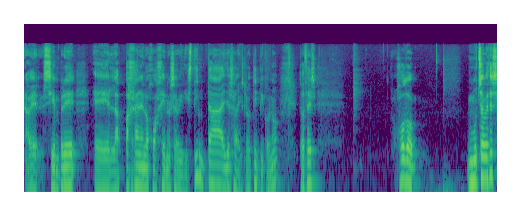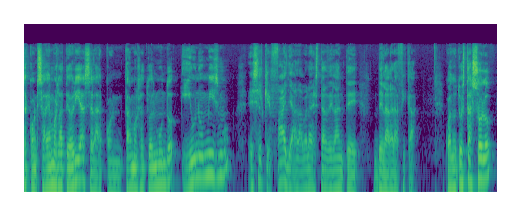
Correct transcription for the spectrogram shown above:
a ver, siempre eh, la paja en el ojo ajeno se ve distinta, ya sabéis, lo típico, ¿no? Entonces, jodo, muchas veces sabemos la teoría, se la contamos a todo el mundo y uno mismo es el que falla a la hora de estar delante de la gráfica. Cuando tú estás solo,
